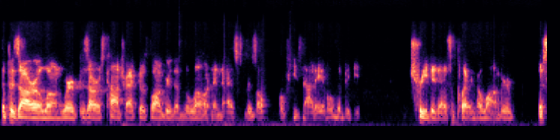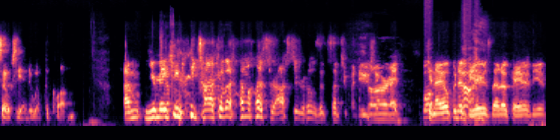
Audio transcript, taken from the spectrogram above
the Pizarro loan, where Pizarro's contract goes longer than the loan. And as a result, he's not able to be treated as a player no longer associated with the club. Um, you're making me talk about MLS roster rules. It's such a minutia. Sorry. Can I, can I open a no, beer? Is that okay with you?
